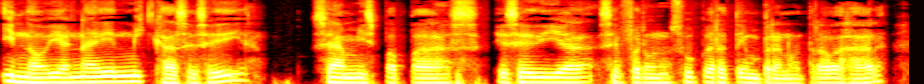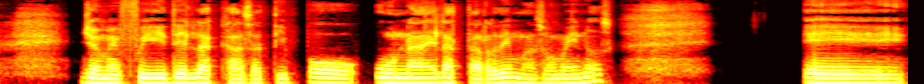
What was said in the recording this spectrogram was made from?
y no había nadie en mi casa ese día. sea, mis papás ese día se fueron súper temprano a trabajar. Yo me fui de la casa tipo una de la tarde más o menos. Eh,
